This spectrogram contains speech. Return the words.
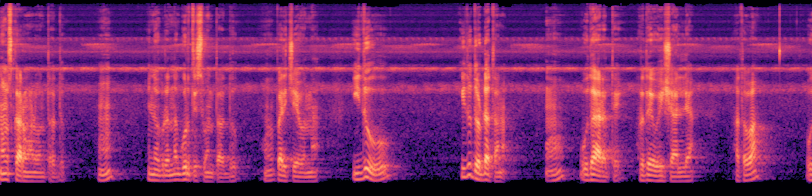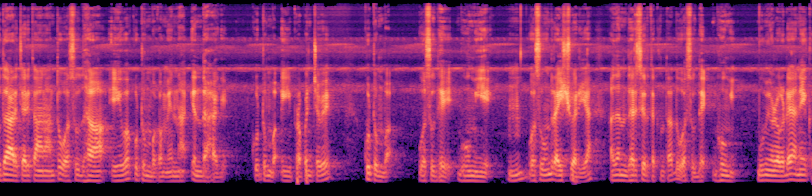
ನಮಸ್ಕಾರ ಮಾಡುವಂಥದ್ದು ಇನ್ನೊಬ್ಬರನ್ನು ಗುರುತಿಸುವಂಥದ್ದು ಪರಿಚಯವನ್ನು. ಇದು ಇದು ದೊಡ್ಡತನ. ಉದಾರತೆ, ಹೃದಯ ವೈಶಾಲ್ಯ, ಅಥವಾ ಉದಾರ ಚರಿತಾನಂತೂ ವಸುಧಾ ಏವ ಕುಟುಂಬಕಂ ಎನ್ನ ಎಂದ ಹಾಗೆ. ಕುಟುಂಬ, ಈ ಪ್ರಪಂಚವೇ ಕುಟುಂಬ. ವಸುಧೆ, ಭೂಮಿಯೇ ವಸು ಅಂದರೆ ಐಶ್ವರ್ಯ. ಅದನ್ನು ಧರಿಸಿರ್ತಕ್ಕಂಥದ್ದು ವಸುಧೆ, ಭೂಮಿ. ಭೂಮಿಯೊಳಗಡೆ ಅನೇಕ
